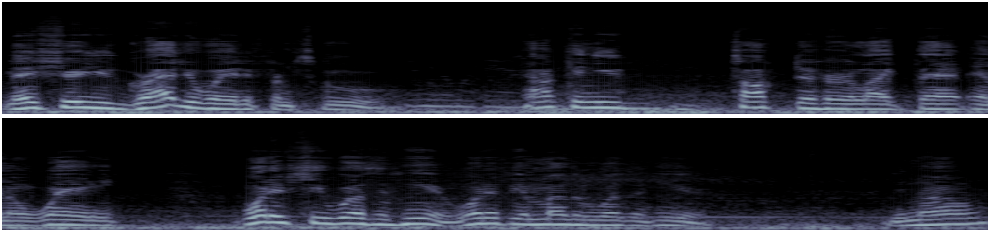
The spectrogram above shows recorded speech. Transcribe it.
made sure you graduated from school. How can you talk to her like that in a way? What if she wasn't here? What if your mother wasn't here? You know,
